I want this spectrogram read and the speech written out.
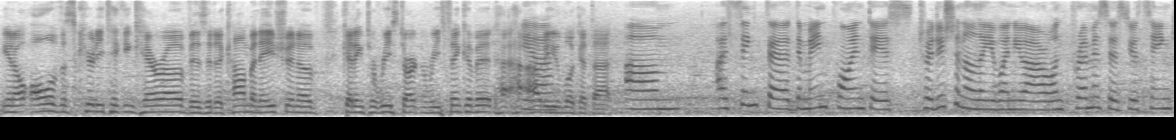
you know, all of the security taken care of? Is it a combination of getting to restart and rethink think of it? H yeah. How do you look at that? Um, I think the main point is, traditionally when you are on premises, you think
